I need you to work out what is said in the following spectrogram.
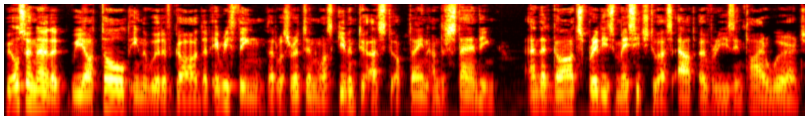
We also know that we are told in the Word of God that everything that was written was given to us to obtain understanding, and that God spread His message to us out over His entire Word.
